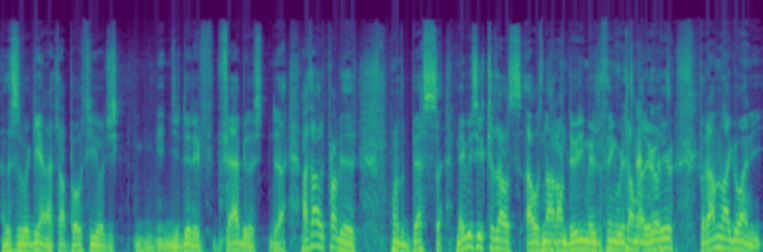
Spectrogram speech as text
and this is where again I thought both of you just you did a fabulous. Uh, I thought it was probably the one of the best. Maybe it's just because I was I was not on duty. Maybe the thing we were talking about earlier. But I'm like going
